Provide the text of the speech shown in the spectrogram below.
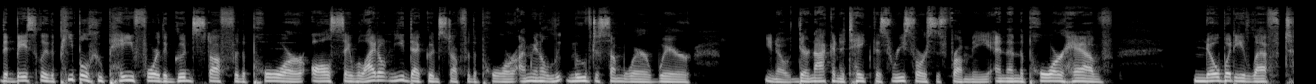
that basically the people who pay for the good stuff for the poor all say, "Well, I don't need that good stuff for the poor. I'm going to move to somewhere where." You know, they're not going to take this resources from me. And then the poor have nobody left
